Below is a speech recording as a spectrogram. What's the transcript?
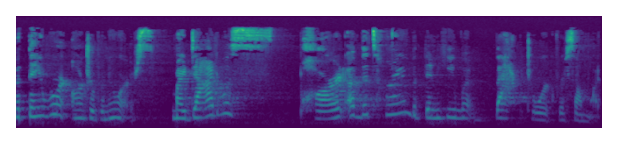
but they weren't entrepreneurs. My dad was part of the time but then he went back to work for someone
